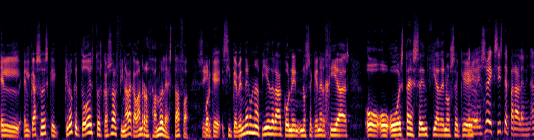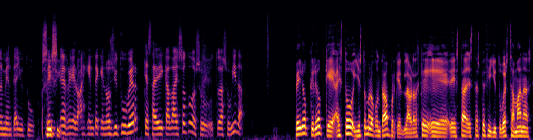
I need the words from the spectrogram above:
el, el caso es que creo que todos estos casos al final acaban rozando la estafa. Sí. Porque si te venden una piedra con en- no sé qué energías o, o- o esta esencia de no sé qué... Pero eso existe paralelamente a YouTube. Sí, Me- sí. Hay gente que no es youtuber que se ha dedicado a eso todo su, toda su vida. Pero creo que a esto, y esto me lo contaba porque la verdad es que eh, esta, esta especie de youtubers chamanas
